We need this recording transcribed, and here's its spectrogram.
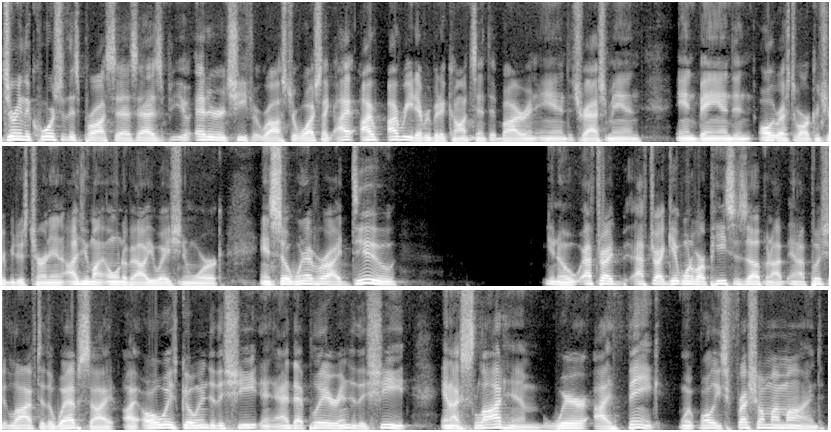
during the course of this process, as you know, editor in chief at Roster Watch, like I, I, I read every bit of content that Byron and Trashman and Band and all the rest of our contributors turn in. I do my own evaluation work, and so whenever I do, you know, after I after I get one of our pieces up and I and I push it live to the website, I always go into the sheet and add that player into the sheet, and I slot him where I think while he's fresh on my mind,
